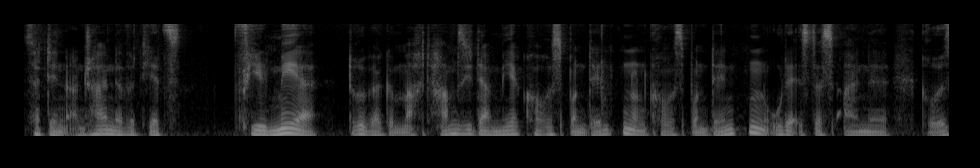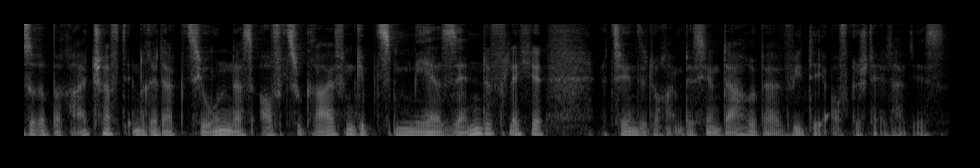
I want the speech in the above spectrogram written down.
Es hat den Anschein, da wird jetzt viel mehr drüber gemacht. Haben Sie da mehr Korrespondenten und Korrespondenten oder ist das eine größere Bereitschaft in Redaktionen, das aufzugreifen? Gibt es mehr Sendefläche? Erzählen Sie doch ein bisschen darüber, wie die Aufgestelltheit ist.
